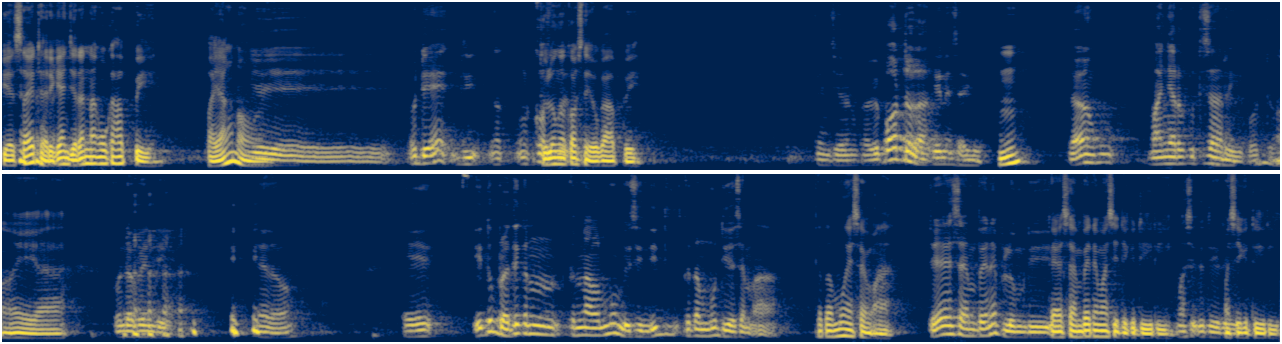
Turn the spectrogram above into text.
Biasanya dari Kanjaran nang UKP. Bayang no. Iya, iya, iya, iya. Oh, dia di nge- ngekos. Dulu ngekos di UKP. Kenjeran KW. Podo lah kene saiki. Hmm? Lah Manyar Kutisari, podo. Oh iya. Bunda Pendi. ya toh. Eh, itu berarti ken kenalmu Mbak Cindy ketemu di SMA. Ketemu SMA. Dia SMP-nya belum di Ke SMP ini masih di Kediri. masih ke diri. Masih Kediri.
